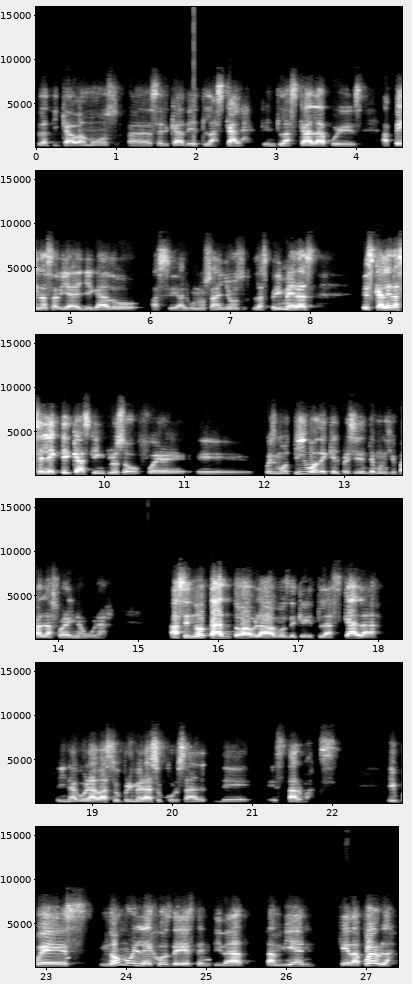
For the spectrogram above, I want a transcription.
platicábamos acerca de Tlaxcala, que en Tlaxcala, pues apenas había llegado hace algunos años las primeras escaleras eléctricas, que incluso fue eh, pues motivo de que el presidente municipal las fuera a inaugurar. Hace no tanto hablábamos de que Tlaxcala inauguraba su primera sucursal de Starbucks. Y pues no muy lejos de esta entidad también queda Puebla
